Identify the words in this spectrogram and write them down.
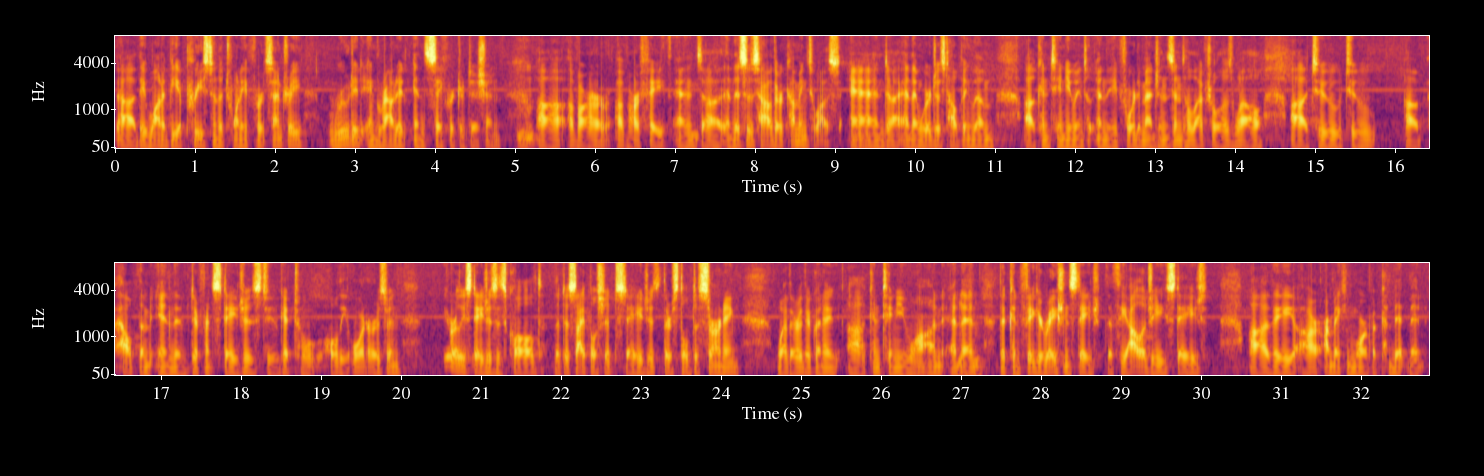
Uh, they want to be a priest in the 21st century, rooted and grounded in sacred tradition uh, of our of our faith, and uh, and this is how they're coming to us, and uh, and then we're just helping them uh, continue into in the four dimensions, intellectual as well, uh, to to uh, help them in the different stages to get to holy orders. And the early stages it's called the discipleship stage. It's, they're still discerning whether they're going to uh, continue on. And then the configuration stage the theology stage uh, they are, are making more of a commitment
